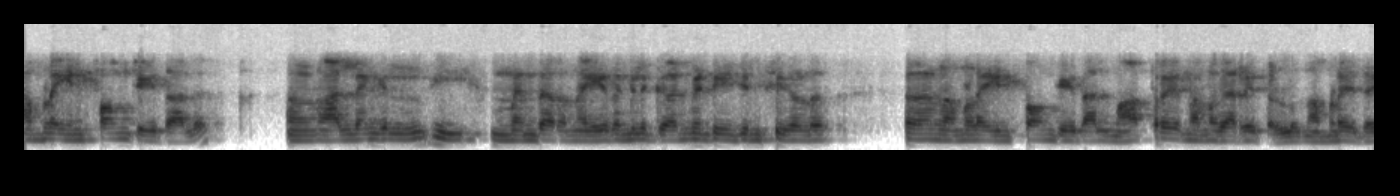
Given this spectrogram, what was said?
നമ്മളെ ഇൻഫോം ചെയ്താൽ അല്ലെങ്കിൽ ഈ എന്താ പറയുക ഏതെങ്കിലും ഗവൺമെന്റ് ഏജൻസികൾ നമ്മളെ ഇൻഫോം ചെയ്താൽ മാത്രമേ നമുക്ക് അറിയത്തുള്ളൂ നമ്മളെ ഇത്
